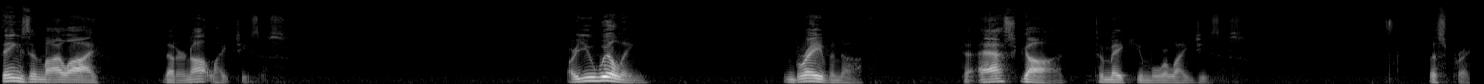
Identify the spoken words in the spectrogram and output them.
things in my life that are not like Jesus. Are you willing and brave enough to ask God to make you more like Jesus. Let's pray.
